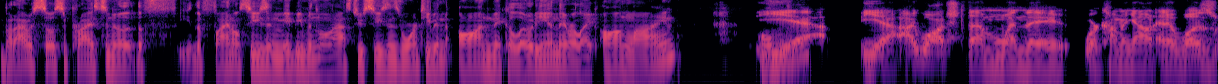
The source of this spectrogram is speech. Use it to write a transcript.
but I was so surprised to know that the the final season, maybe even the last two seasons, weren't even on Nickelodeon. They were like online. Only? Yeah. Yeah, I watched them when they were coming out, and it was,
